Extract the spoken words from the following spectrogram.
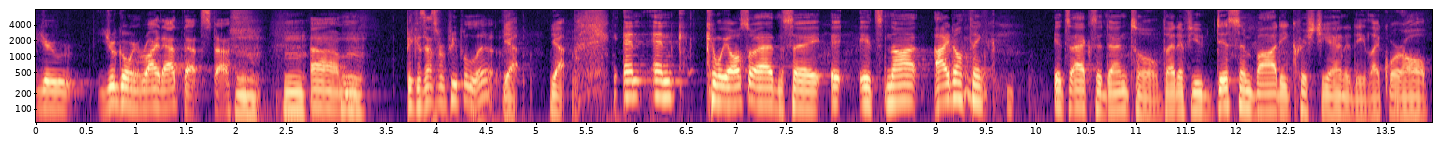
you're you're going right at that stuff um, because that's where people live. Yeah, yeah, and and can we also add and say it, it's not? I don't think it's accidental that if you disembody Christianity, like we're all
